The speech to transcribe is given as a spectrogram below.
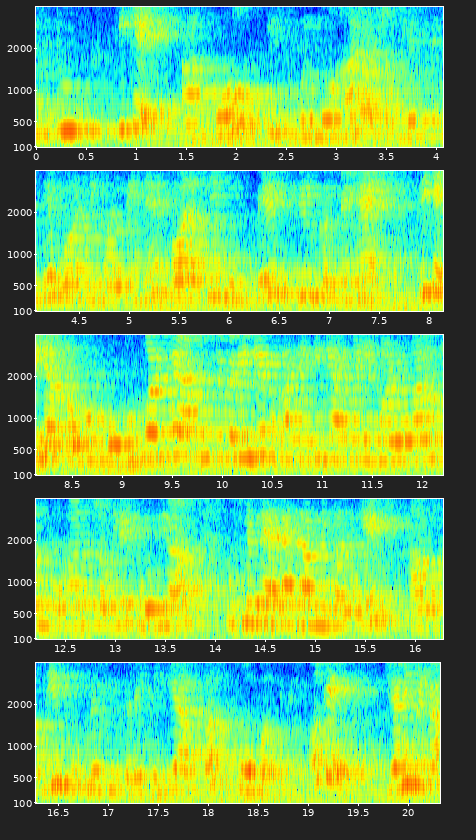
you do ठीक है आपको इस गुलमोहर और चॉकलेट्स में से वर्ड निकालने हैं और अपनी बुक पे फिल करने हैं ठीक है ये आपका बुक बुक वर्क है आप बुक पे करेंगे वहाँ देखेंगे आपका ये वर्ड होगा गुलमोहर और चॉकलेट वो भी आप उसमें से एनाग्राम निकाल आपका होमवर्क है ओके जय हिंद बेटा।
